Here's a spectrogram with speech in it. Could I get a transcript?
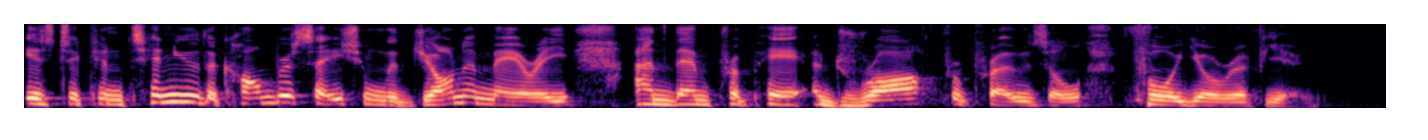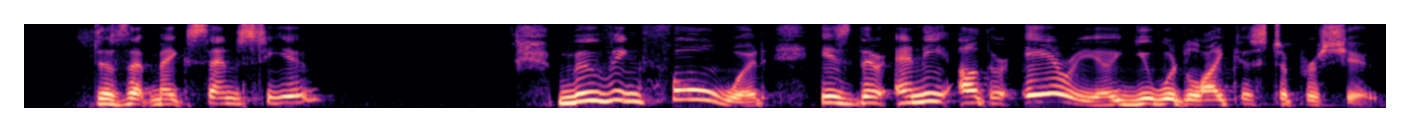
is to continue the conversation with John and Mary and then prepare a draft proposal for your review. Does that make sense to you? Moving forward, is there any other area you would like us to pursue?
